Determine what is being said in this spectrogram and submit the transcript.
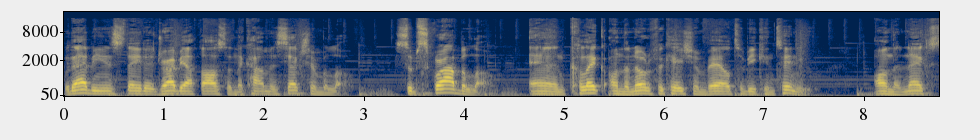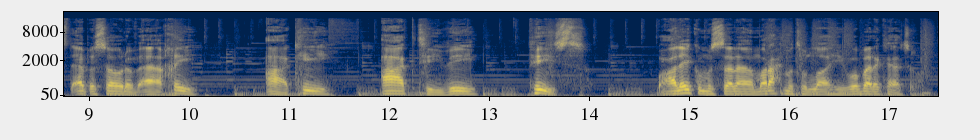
With that being stated, drop your thoughts in the comment section below subscribe below, and click on the notification bell to be continued on the next episode of Akhi, Aki, Ak TV. Peace. Wa alaikum assalam wa rahmatullahi wa barakatuh.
